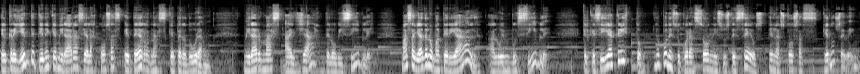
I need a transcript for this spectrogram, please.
El creyente tiene que mirar hacia las cosas eternas que perduran, mirar más allá de lo visible, más allá de lo material, a lo invisible. El que sigue a Cristo no pone su corazón ni sus deseos en las cosas que no se ven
